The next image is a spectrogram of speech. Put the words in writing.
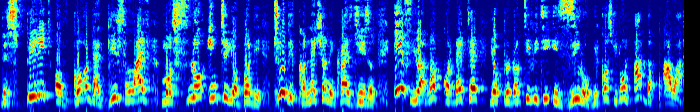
The Spirit of God that gives life must flow into your body through the connection in Christ Jesus. If you are not connected, your productivity is zero because you don't have the power.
